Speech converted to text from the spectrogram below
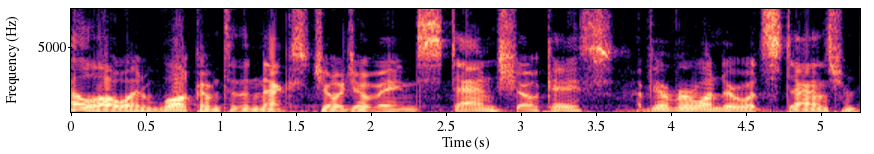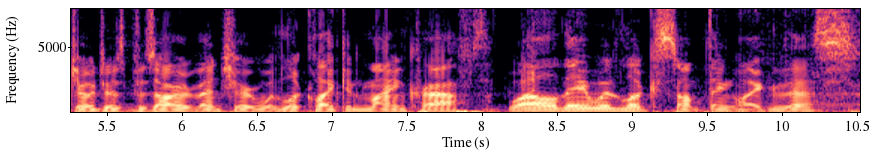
Hello and welcome to the next Jojovein stand showcase. Have you ever wondered what stands from JoJo's Bizarre Adventure would look like in Minecraft? Well, they would look something like this.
